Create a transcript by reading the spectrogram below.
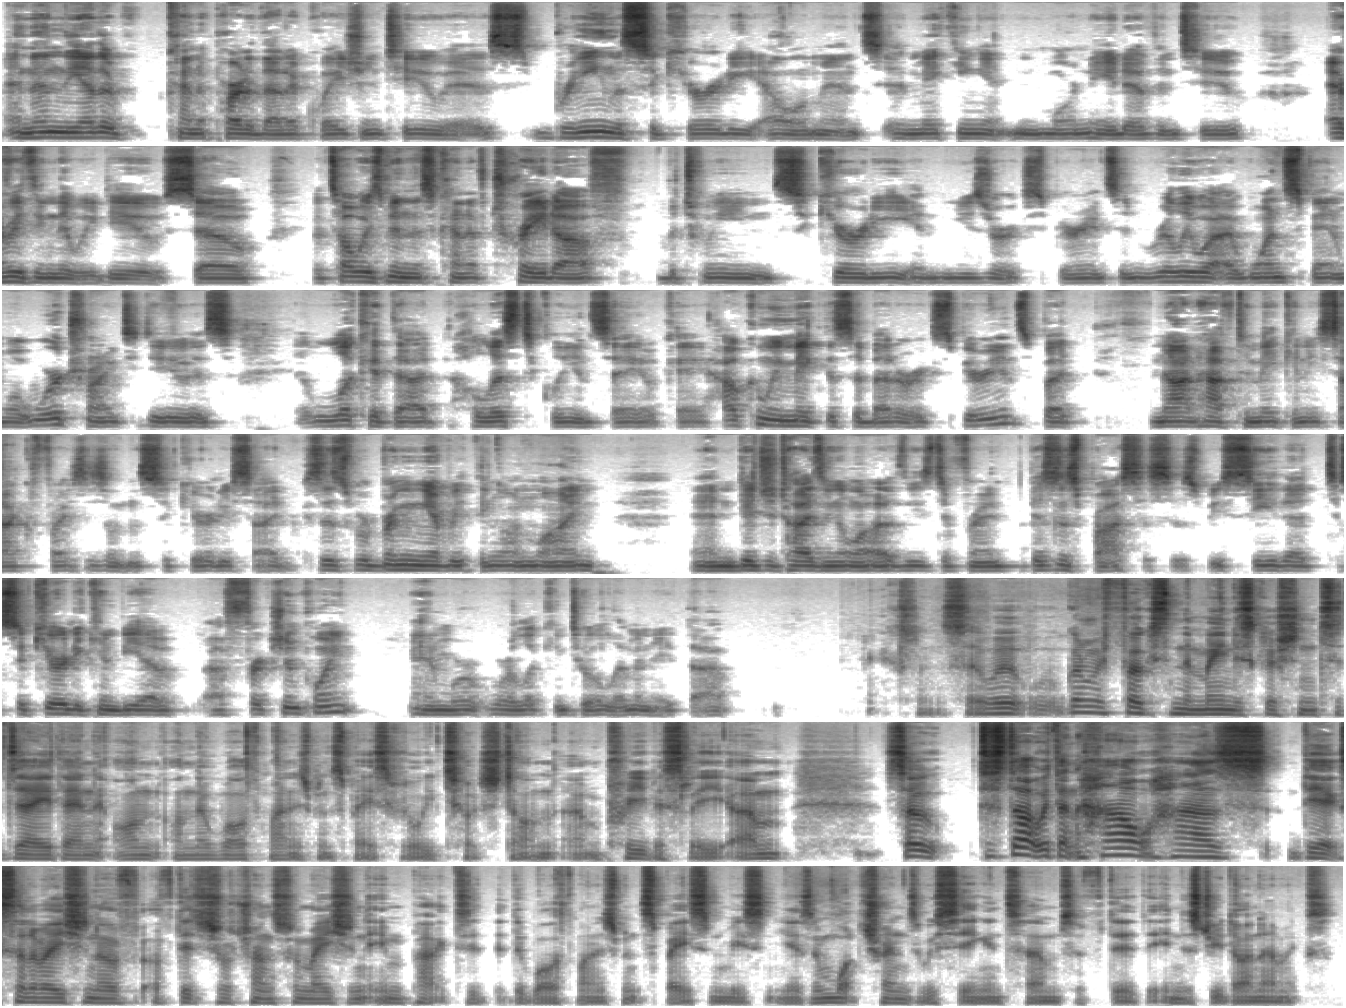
And then the other kind of part of that equation too is bringing the security element and making it more native into everything that we do. So it's always been this kind of trade off between security and user experience. And really, what at OneSpan, what we're trying to do is look at that holistically and say, okay, how can we make this a better experience, but not have to make any sacrifices on the security side? Because as we're bringing everything online, and digitizing a lot of these different business processes, we see that security can be a, a friction point, and we're, we're looking to eliminate that. Excellent. So we're, we're, going to be focusing the main discussion today then on, on the wealth management space we've already touched on um, previously. Um, so to start with then, how has the acceleration of, of digital transformation impacted the wealth management space in recent years and what trends are we seeing in terms of the, the industry dynamics?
